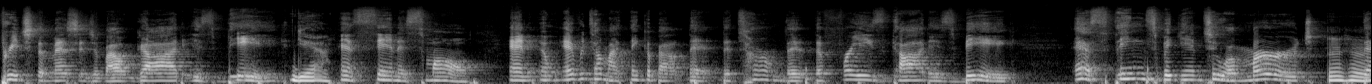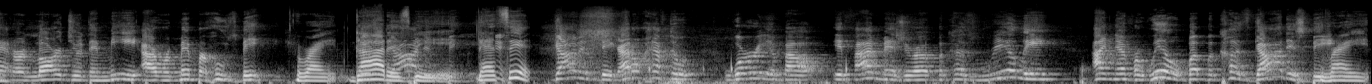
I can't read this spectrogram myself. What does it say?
preach the message about God is big Yeah. and sin is small. And, and every time I think about that, the term, the, the phrase God is big, as things begin to emerge Mm-hmm. that are larger than me, I remember who's big. Right. God, is, God big. That's it. God is big. I don't have to worry about if I measure up because really I never will. But because God is big, Right.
